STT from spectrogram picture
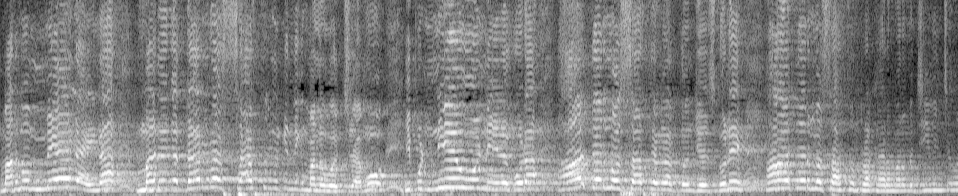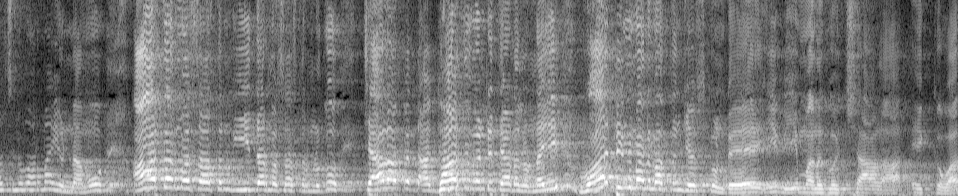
మనము మేలైన మరొక ధర్మశాస్త్రం కిందకి మనం వచ్చాము. ఇప్పుడు నీవు నేను కూడా ఆ ధర్మశాస్త్రాన్ని అర్థం చేసుకొని ఆ ధర్మశాస్త్రం ప్రకారం మనం జీవించవలసిన వారమై ఉన్నాము. ఆ ధర్మశాస్త్రం ఈ ధర్మశాస్త్రములకు చాలా పెద్ద అగాధమైన తేడాలు ఉన్నాయి వాటిని మనం అర్థం చేసుకుంటే ఇవి మనకు చాలా ఎక్కువ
